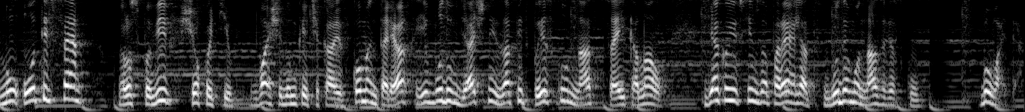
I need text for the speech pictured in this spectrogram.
Ну, от і все. Розповів, що хотів. Ваші думки чекаю в коментарях і буду вдячний за підписку на цей канал. Дякую всім за перегляд. Будемо на зв'язку. Бувайте!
